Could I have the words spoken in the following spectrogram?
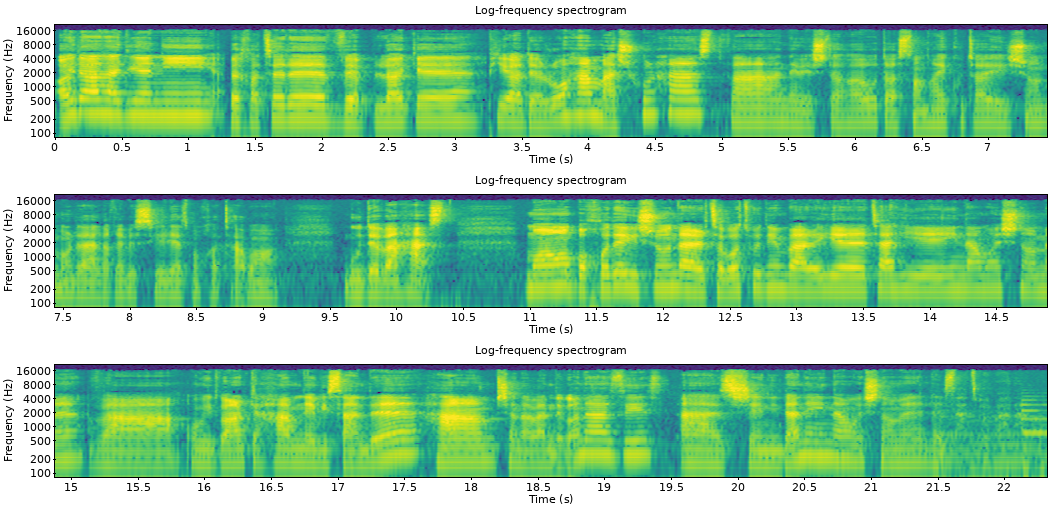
آیدا احدیانی به خاطر وبلاگ پیاده رو هم مشهور هست و نوشته ها و داستان های کوتاه ایشون مورد علاقه بسیاری از مخاطبان بوده و هست. ما با خود ایشون در ارتباط بودیم برای تهیه این نمایشنامه و امیدوارم که هم نویسنده هم شنوندگان عزیز از شنیدن این نمایشنامه لذت ببرن.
